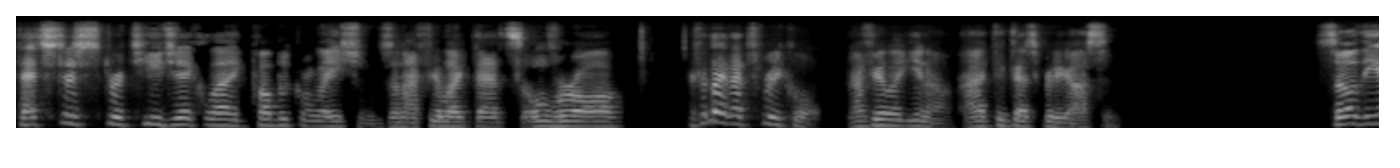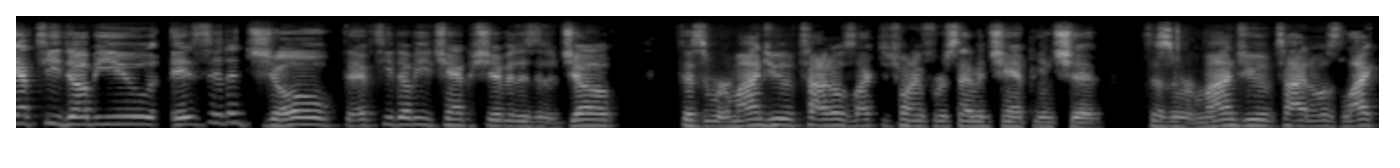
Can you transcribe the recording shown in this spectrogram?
that's just strategic like public relations, and I feel like that's overall. I feel like that's pretty cool. I feel like you know I think that's pretty awesome. So the FTW, is it a joke? The FTW championship, is it a joke? Does it remind you of titles like the 24 7 championship? Does it remind you of titles like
